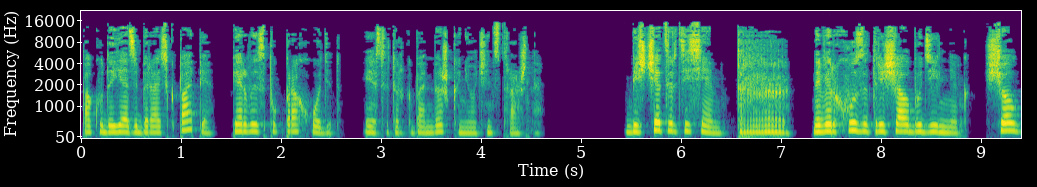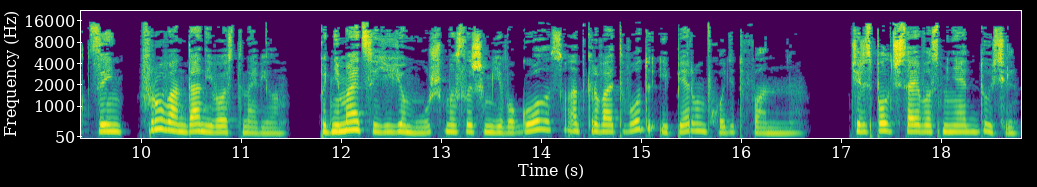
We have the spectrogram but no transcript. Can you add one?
Покуда я забираюсь к папе, первый испуг проходит, если только бомбежка не очень страшная. Без четверти семь. Трррр. Наверху затрещал будильник. Щелк, дзынь. Фру Ван Дан его остановила. Поднимается ее муж, мы слышим его голос, он открывает воду и первым входит в ванную. Через полчаса его сменяет Дусель.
